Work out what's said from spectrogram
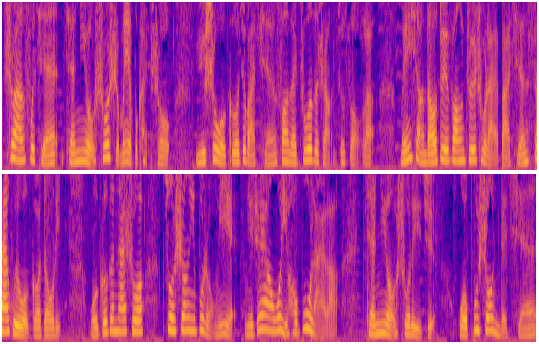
吃完付钱，前女友说什么也不肯收，于是我哥就把钱放在桌子上就走了。没想到对方追出来，把钱塞回我哥兜里。我哥跟他说：“做生意不容易，你这样我以后不来了。”前女友说了一句：“我不收你的钱，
